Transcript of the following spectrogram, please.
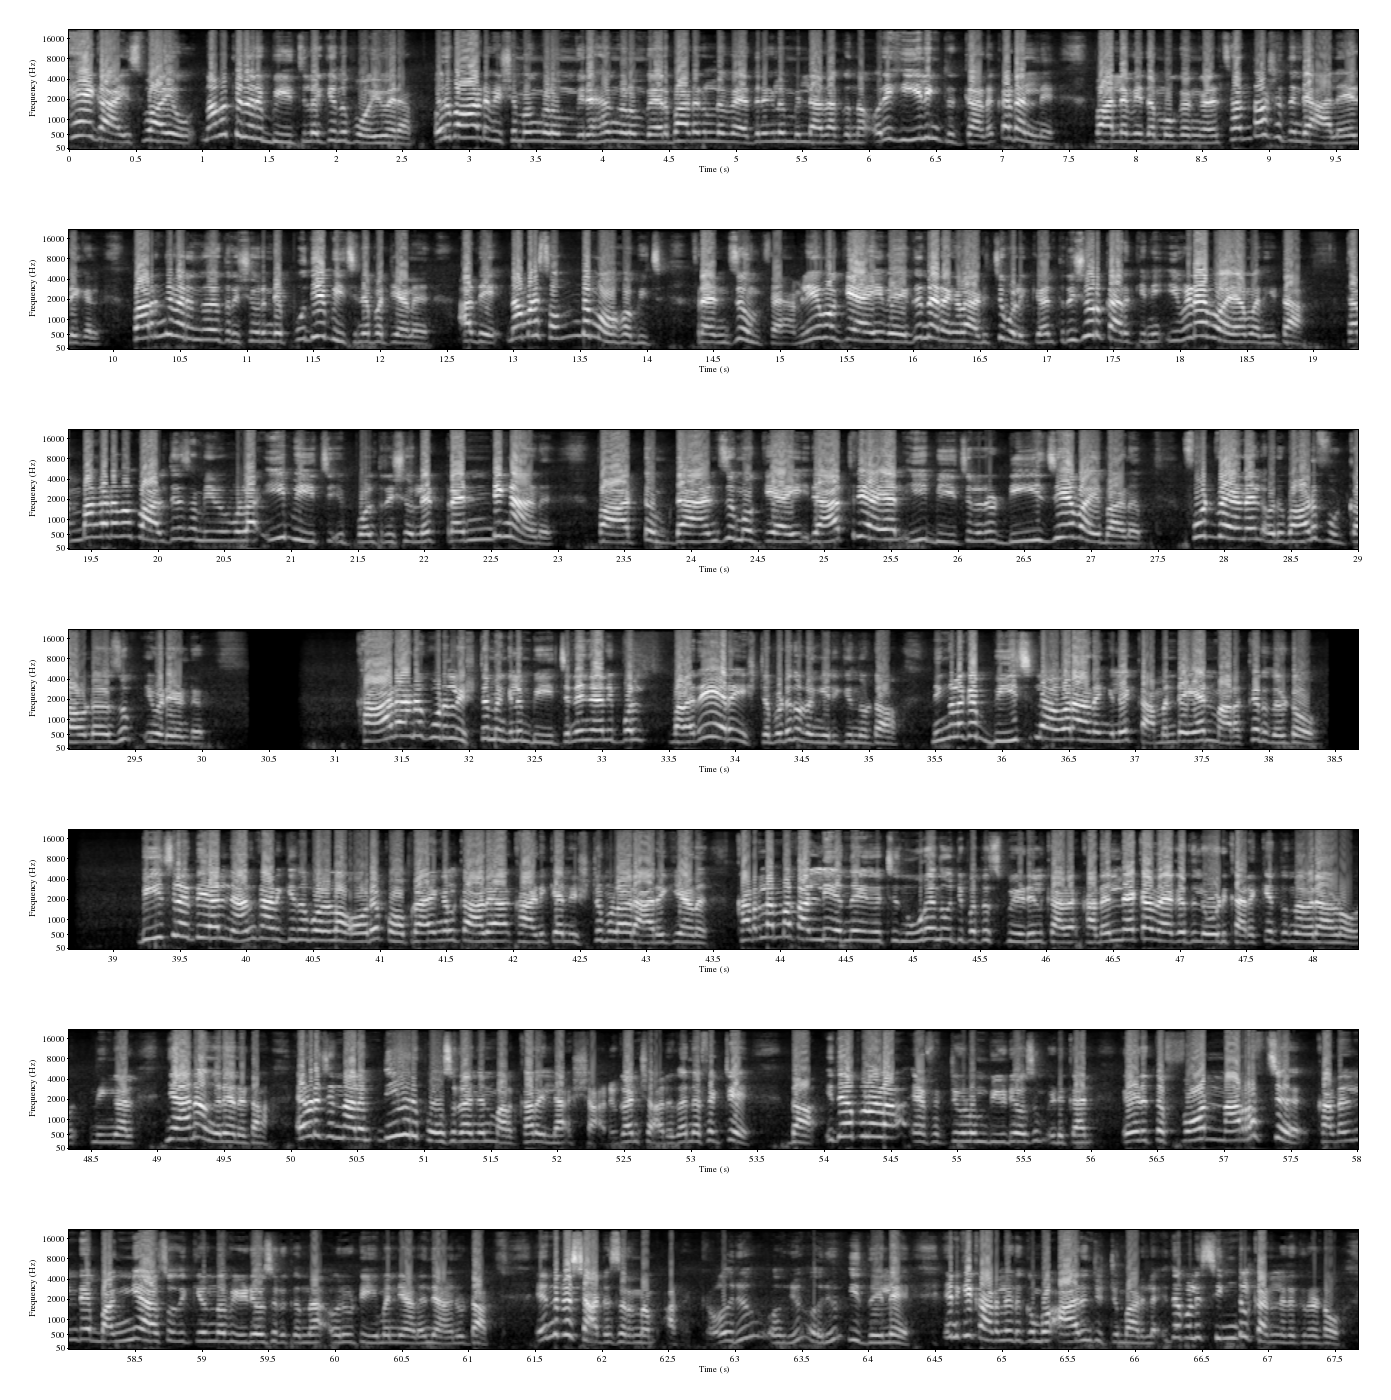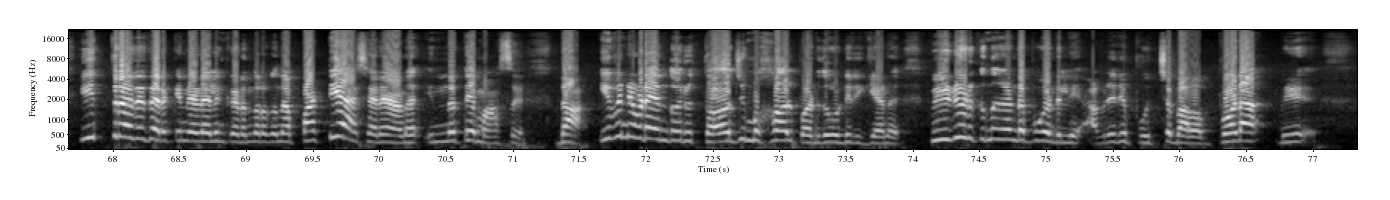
Hey guys വായോ നമുക്കിതൊരു ബീച്ചിലേക്ക് ഒന്ന് പോയി വരാം. ഒരുപാട് വിഷമങ്ങളും വിരഹങ്ങളും വേർപാടുകളുടെ വേദനകളും ഇല്ലാതാക്കുന്ന ഒരു ഹീലിംഗ് ട്രിക്കാണ് കടലിന്. പലവിധ മുഖങ്ങൾ സന്തോഷത്തിന്റെ അലയടികൾ. പറഞ്ഞു വരുന്നത് തൃശ്ശൂരിന്റെ പുതിയ ബീച്ചിനെ പറ്റിയാണ്. അതെ നമ്മുടെ സ്വന്തം മോഹോ ബീച്ച് ഫ്രണ്ട്സും ഫാമിലിയും ഒക്കെ ആയി വൈകുന്നേരങ്ങൾ അടിച്ചു പൊളിക്കാൻ തൃശ്ശൂർക്കാർക്ക് ഇനി ഇവിടെ പോയാൽ മതിട്ടാ. തമ്പങ്കടവ് പാലത്തിന് സമീപമുള്ള ഈ ബീച്ച് ഇപ്പോൾ തൃശ്ശൂരിലെ ട്രെൻഡിങ് ആണ്. പാട്ടും ഡാൻസും ഒക്കെയായി രാത്രിയായാൽ ഈ ബീച്ചിലൊരു ഡി ജെ വൈബാണ് ഫുഡ് വേണേൽ ഒരുപാട് ഫുഡ് കൗണ്ടേഴ്സും ഇവിടെയുണ്ട്. കാടാണ് കൂടുതൽ ഇഷ്ടമെങ്കിലും ബീച്ചിനെ ഞാനിപ്പോൾ വളരെയേറെ ഇഷ്ടപ്പെട്ടു തുടങ്ങിയിരിക്കുന്നു കേട്ടോ നിങ്ങളൊക്കെ ബീച്ച് ലവർ ആണെങ്കിൽ കമന്റ് ചെയ്യാൻ മറക്കരുത് കേട്ടോ ബീച്ചിലെത്തിയാൽ ഞാൻ കാണിക്കുന്ന പോലുള്ള ഓരോ കോപ്രായങ്ങൾ കാണിക്കാൻ ഇഷ്ടമുള്ളവർ ആരൊക്കെയാണ്? കടലമ്മ കള്ളി എന്ന് എഴുതി വെച്ച് നൂറ് നൂറ്റിപ്പത്ത് സ്പീഡിൽ കടലിനേക്കാൾ വേഗത്തിൽ ഓടി കരക്കെത്തുന്നവരാണോ നിങ്ങൾ? ഞാനും അങ്ങനെയാണ് കേട്ടോ എവിടെ ചെന്നാലും ഈ ഒരു പോസ്റ്റ് ഇടാൻ ഞാൻ മറക്കാറില്ല. ഷാരുഖാൻ ഷാരുഖാൻ എഫക്റ്റ് ദാ ഇതേപോലുള്ള എഫക്റ്റുകളും വീഡിയോസും എടുക്കാൻ എടുത്ത ഫോൺ നിറച്ച് കടലിന്റെ ഭംഗി ആസ്വദിക്കുന്ന വീഡിയോസ് എടുക്കുന്ന ഒരു ടീം തന്നെയാണ് ഞാനുട്ടാ. എന്നിട്ട് സ്റ്റാറ്റസ് ഇടണം. അതൊക്കെ ഒരു ഒരു ഒരു ഇതില്ലേ എനിക്ക് കടലെടുക്കുമ്പോൾ ആരും ചുറ്റും പാടില്ല. ഇതേപോലെ സിംഗിൾ കടലെടുക്കണം കേട്ടോ. ഇത്രയധികം തിരക്കിന്റെ ഇടയിലും കിടന്നുറങ്ങുന്ന പട്ടിയാശനാണ് ഇന്നത്തെ മാസ്. ദാ ഇവൻ ഇവിടെ എന്തോ ഒരു താജ്മഹൽ പണിതുകൊണ്ടിരിക്കുകയാണ്. വീഡിയോ എടുക്കുന്നത് കണ്ടപ്പോൾ കണ്ടില്ലേ? അവരൊരു പുച്ഛഭാവം. പോടാ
